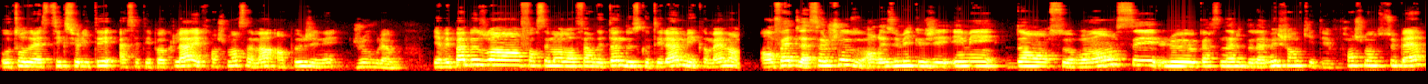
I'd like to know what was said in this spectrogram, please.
autour de la sexualité à cette époque-là, et franchement, ça m'a un peu gênée, je vous l'avoue. Il n'y avait pas besoin forcément d'en faire des tonnes de ce côté-là, mais quand même. En fait, la seule chose en résumé que j'ai aimé dans ce roman, c'est le personnage de la méchante qui était franchement super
